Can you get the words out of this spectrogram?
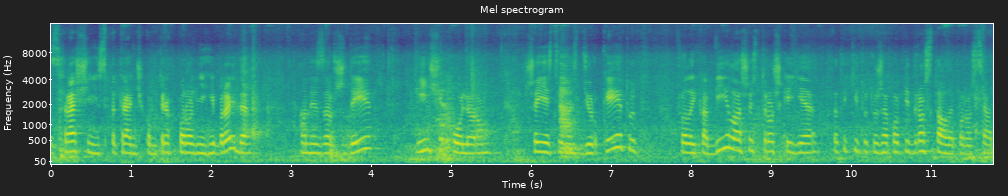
зхрещені з Петренчиком трьохпородні гібриди. Вони завжди інші кольором. Ще є у нас дюрки тут, велика біла, щось трошки є. Та такі тут уже попідростали поросят.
